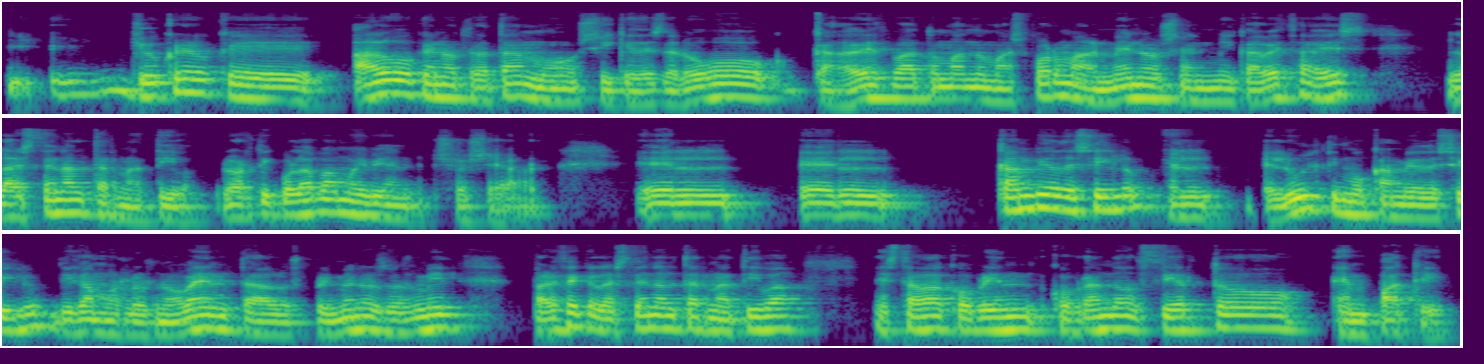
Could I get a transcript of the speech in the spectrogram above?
yo creo que algo que no tratamos y que desde luego cada vez va tomando más forma, al menos en mi cabeza, es la escena alternativa. Lo articulaba muy bien Shoshear. El, el cambio de siglo, el, último cambio de siglo, digamos los 90, los primeros 2000, parece que la escena alternativa estaba cobrando cierto empaque,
